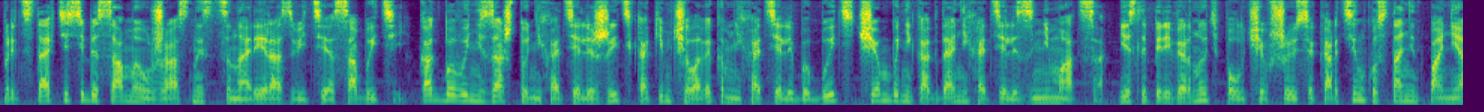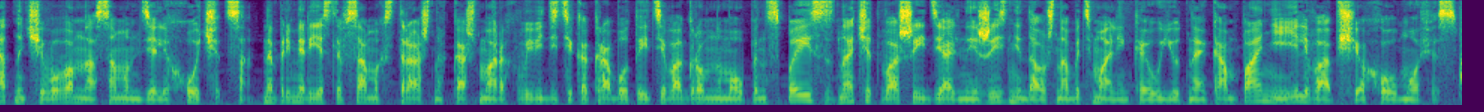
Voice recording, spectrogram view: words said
Представьте себе самый ужасный сценарий развития событий. Как бы вы ни за что не хотели жить, каким человеком не хотели бы быть, чем бы никогда не хотели заниматься. Если перевернуть получившуюся картинку, станет понятно, чего вам на самом деле хочется. Например, если в самом самых страшных кошмарах вы видите, как работаете в огромном open space, значит в вашей идеальной жизни должна быть маленькая уютная компания или вообще home office.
